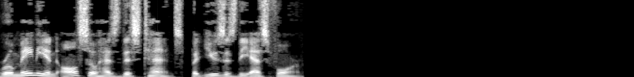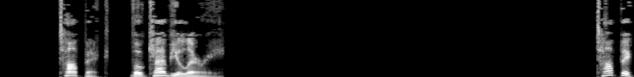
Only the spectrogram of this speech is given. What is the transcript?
Romanian also has this tense, but uses the s form. Topic: Vocabulary Topic:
